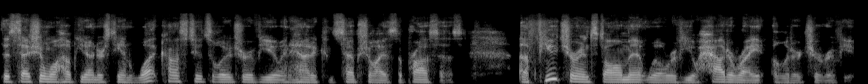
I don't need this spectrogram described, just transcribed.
This session will help you to understand what constitutes a literature review and how to conceptualize the process. A future installment will review how to write a literature review.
